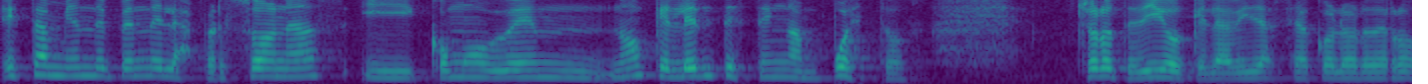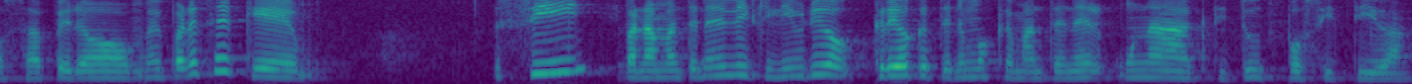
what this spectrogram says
es también depende de las personas y cómo ven, ¿no? qué lentes tengan puestos. Yo no te digo que la vida sea color de rosa, pero me parece que Sí, para mantener el equilibrio creo que tenemos que mantener una actitud positiva.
